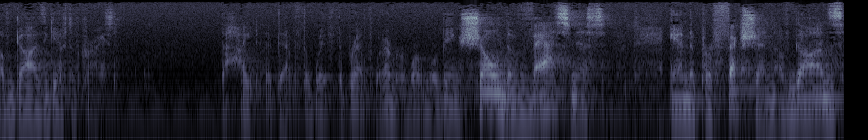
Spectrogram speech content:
of God's gift of Christ. The height, the depth, the width, the breadth, whatever. We're, we're being shown the vastness and the perfection of God's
